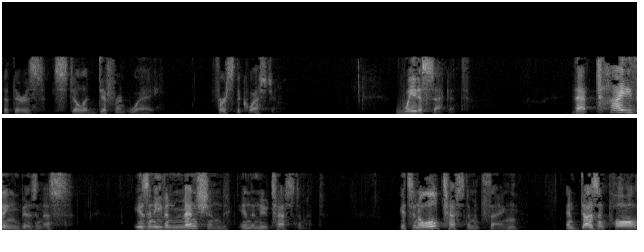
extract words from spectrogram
that there is still a different way. First, the question wait a second. That tithing business isn't even mentioned in the New Testament. It's an Old Testament thing. And doesn't Paul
